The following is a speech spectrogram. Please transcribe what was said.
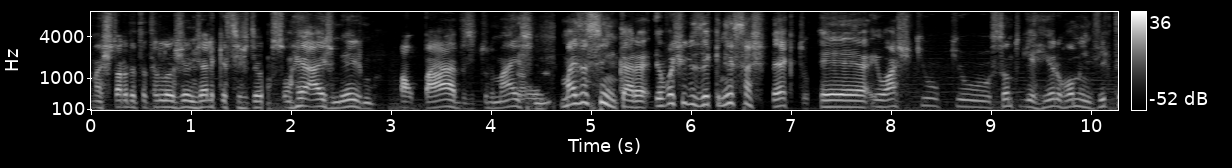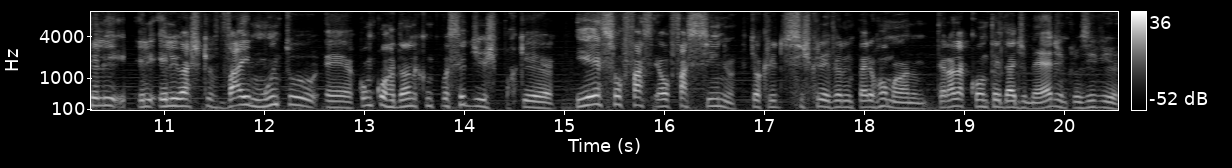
na história da tetralogia angélica, esses deuses são reais mesmo, palpáveis e tudo mais. Uhum. Mas assim, cara, eu vou te dizer que nesse aspecto, é, eu acho que o, que o Santo Guerreiro, Roma Invicta, ele, ele, ele eu acho que vai muito é, concordando com o que você diz, porque e esse é o, é o fascínio que eu acredito se escreveu no Império Romano. Não tem nada contra a Idade Média, inclusive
